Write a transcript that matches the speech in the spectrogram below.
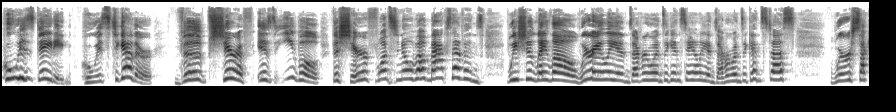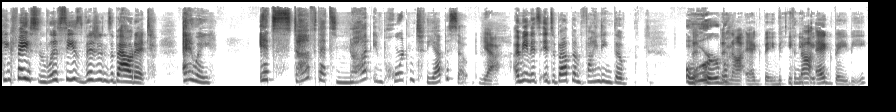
Who is dating? Who is together? The sheriff is evil. The sheriff wants to know about Max Evans. We should lay low. We're aliens. Everyone's against aliens. Everyone's against us. We're sucking face, and Liz sees visions about it. Anyway, it's stuff that's not important to the episode. yeah, I mean, it's it's about them finding the the, orb the not egg baby, the not egg baby.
